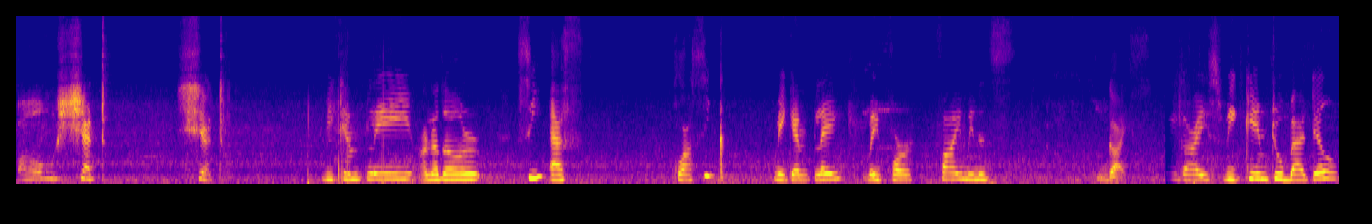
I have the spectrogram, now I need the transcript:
Oh shit! Shit. We can play another CS Classic. We can play. Wait for five minutes, guys. Guys, we came to battle.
